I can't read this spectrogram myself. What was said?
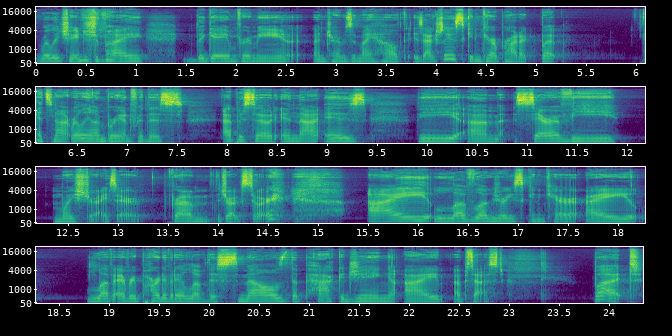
really changed my the game for me in terms of my health is actually a skincare product, but it's not really on brand for this episode, and that is the um, CeraVe moisturizer from the drugstore. I love luxury skincare. I love every part of it. I love the smells, the packaging. I'm obsessed. But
